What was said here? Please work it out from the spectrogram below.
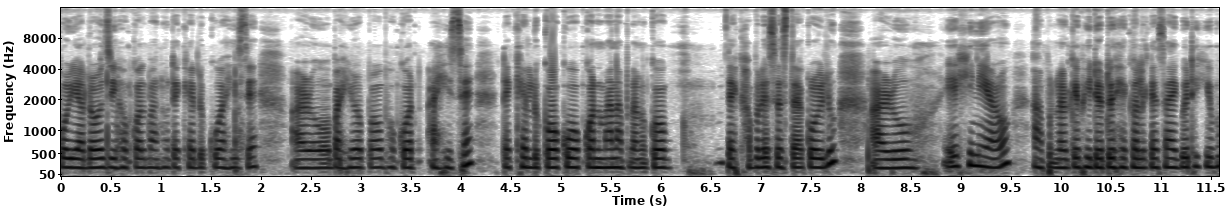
পৰিয়ালৰ যিসকল মানুহ তেখেতলোকো আহিছে আৰু বাহিৰৰ পৰাও ভকত আহিছে। তেখেতলোককো অকণমান আপোনালোকক দেখাবলৈ চেষ্টা কৰিলোঁ আৰু এইখিনি আৰু আপোনালোকে ভিডিঅ'টো শেষলৈকে চাই গৈ থাকিব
